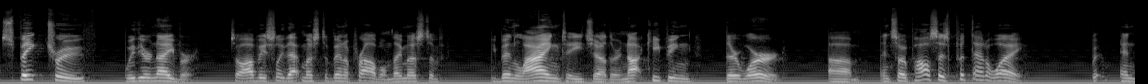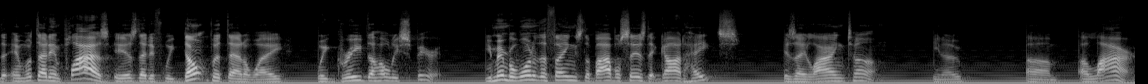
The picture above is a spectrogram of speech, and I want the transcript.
speak truth with your neighbor. So obviously that must have been a problem. They must have been lying to each other and not keeping their word. Um, and so Paul says, put that away. And, the, and what that implies is that if we don't put that away, we grieve the Holy Spirit. You remember one of the things the Bible says that God hates is a lying tongue, you know, um, a liar.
